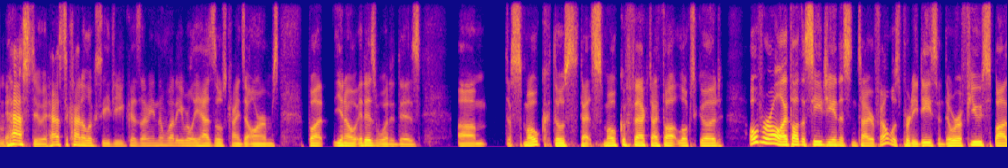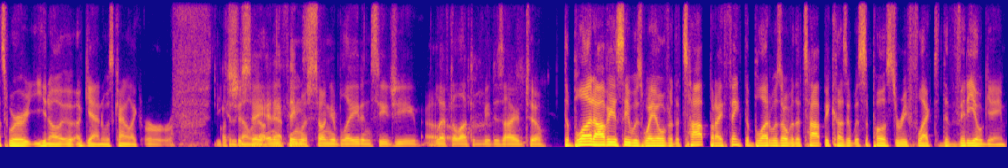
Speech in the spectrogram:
Mhm. It has to. It has to kind of look CG because I mean nobody really has those kinds of arms, but you know, it is what it is. Um the smoke, those that smoke effect I thought looked good overall, I thought the CG in this entire film was pretty decent. There were a few spots where you know, again, it was kind of like, "Urgh, let's just say anything with piece." Sonya Blade and CG left a lot to be desired too. The blood obviously was way over the top, but I think the blood was over the top because it was supposed to reflect the video game.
